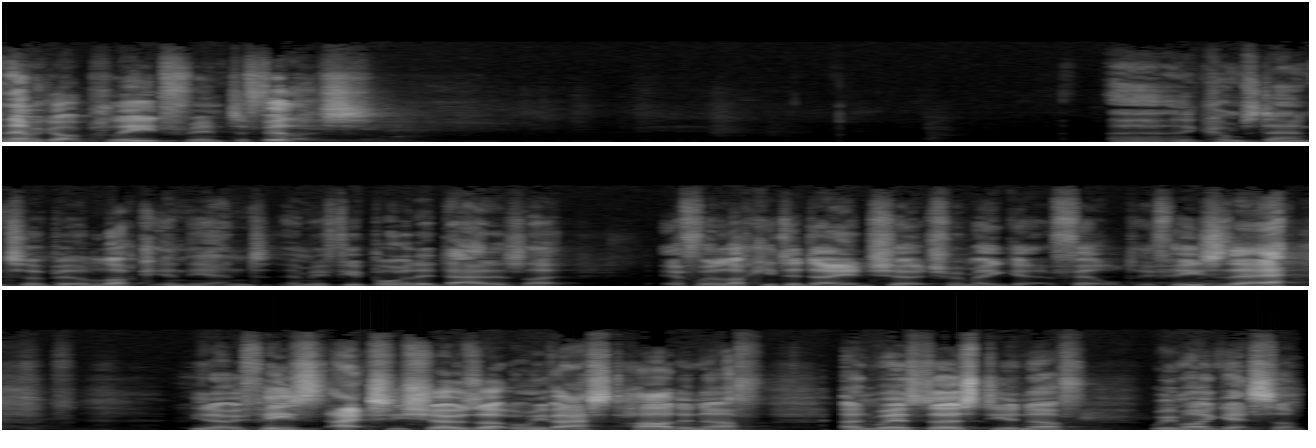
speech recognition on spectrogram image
and then we've got to plead for him to fill us. Uh, and it comes down to a bit of luck in the end. I mean, if you boil it down, it's like if we're lucky today in church, we may get filled. If he's there, you know, if he actually shows up when we've asked hard enough and we're thirsty enough, we might get some.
